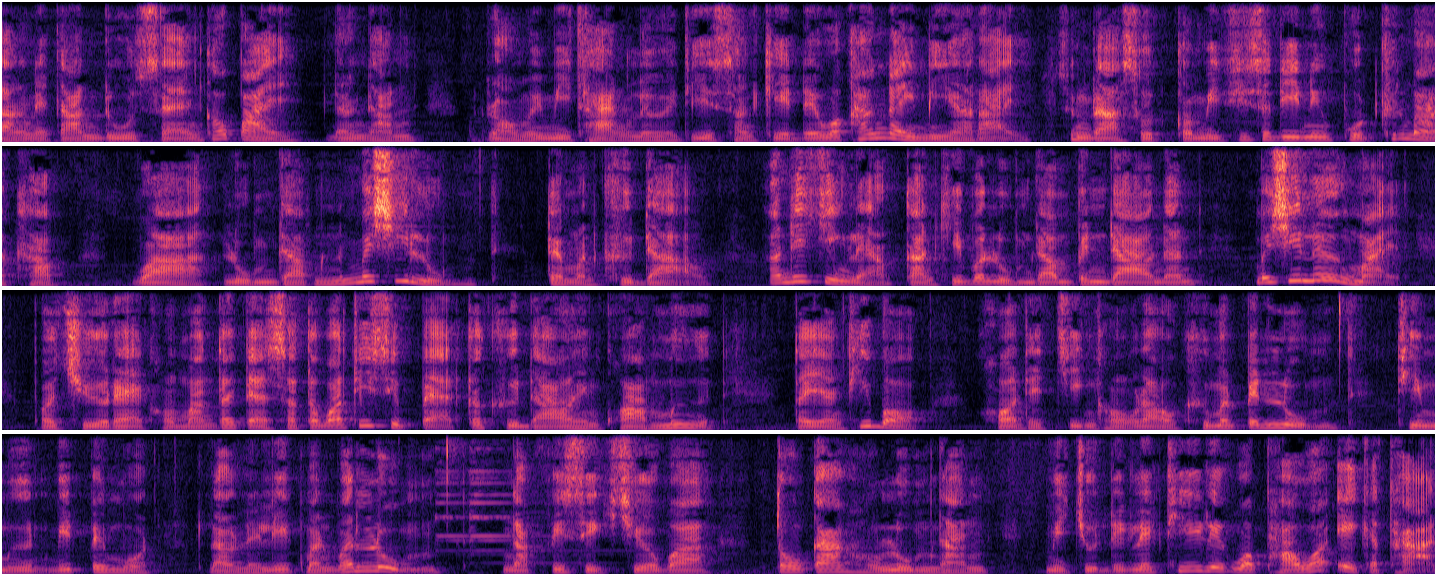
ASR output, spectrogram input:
ลังในการดูดแสงเข้าไป ดังนั้นเราไม่มีทางเลยที่จะสังเกตได้ว่าข้างในมีอะไร ซึ่งล่าสุดก็มีทฤษฎีหนึ่งผุดขึ้นมาครับ ว่าหลุมดำนั้นไม่ใช่หลุม แต่มันคือดาว อันที่จริงแล้วการคิดว่าหลุมดำเป็นดาวนั้น ไม่ใช่เรื่องใหม่เพเพราะชื่อแรกของมันตั้งแต่ศตวรรษที่ 18 ก็คือดาวแห่งความมืด แต่อย่างที่บอกข้อเท็จจริงของเราคือมันเป็นหลุมที่มืดมิดไปหมด เราเลยเรียกมันว่าหลุม นักฟิสิกส์เชื่อว่า ตรงกลางของหลุมนั้น มีจุดเล็กๆ ที่เรียกว่าภาวะเอกฐาน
